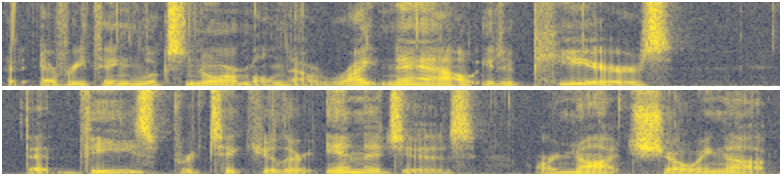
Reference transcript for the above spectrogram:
that everything looks normal. Now right now it appears that these particular images are not showing up.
